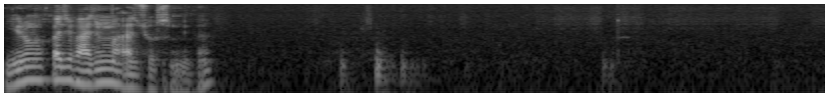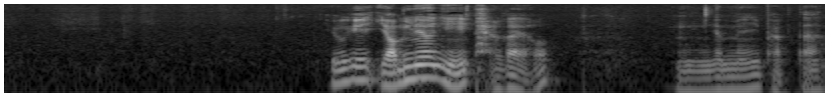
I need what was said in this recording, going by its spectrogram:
이런 것까지 봐주면 아주 좋습니다. 여기 옆면이 밝아요. 음, 옆면이 밝다.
